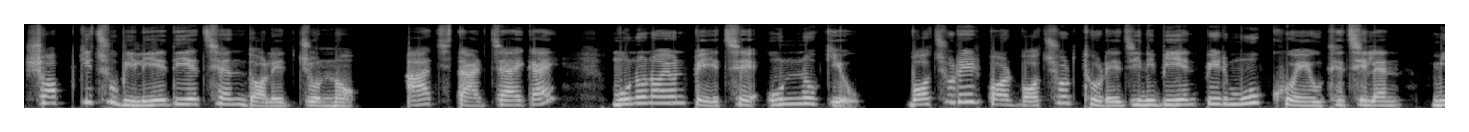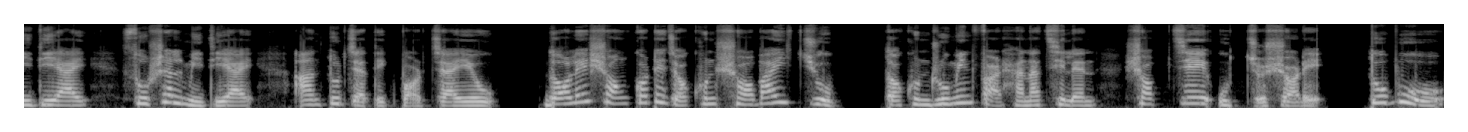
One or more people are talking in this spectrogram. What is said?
সবকিছু বিলিয়ে দিয়েছেন দলের জন্য। আজ তার জায়গায় মনোনয়ন পেয়েছে অন্য কেউ। বছরের পর বছর ধরে যিনি বিএনপির মুখ হয়ে উঠেছিলেন মিডিয়ায়, সোশ্যাল মিডিয়ায়, আন্তর্জাতিক পর্যায়েও। দলের সংকটে যখন সবাই চুপ, তখন রুমিন ফারহানা ছিলেন সবচেয়ে উচ্চস্বরে। তবুও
